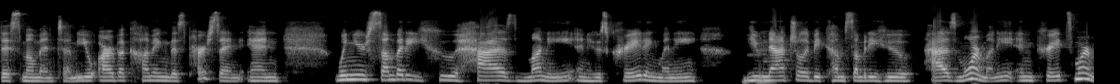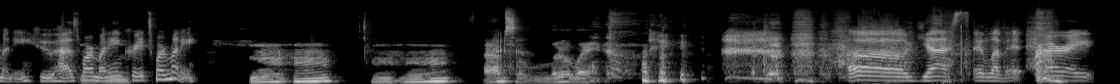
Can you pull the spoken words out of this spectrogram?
this momentum. You are becoming this person. And when you're somebody who has money and who's creating money, you mm-hmm. naturally become somebody who has more money and creates more money, who has more mm-hmm. money and mm-hmm. creates more money. Mm-hmm. Mm-hmm. Absolutely. oh, yes. I love it. All right.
